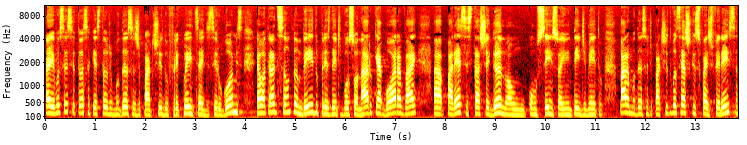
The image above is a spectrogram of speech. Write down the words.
Aí você citou essa questão de mudanças de partido frequentes aí de Ciro Gomes. É uma tradição também do presidente Bolsonaro que agora vai, ah, parece estar chegando a um consenso, aí, um entendimento para a mudança de partido. Você acha que isso faz diferença?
